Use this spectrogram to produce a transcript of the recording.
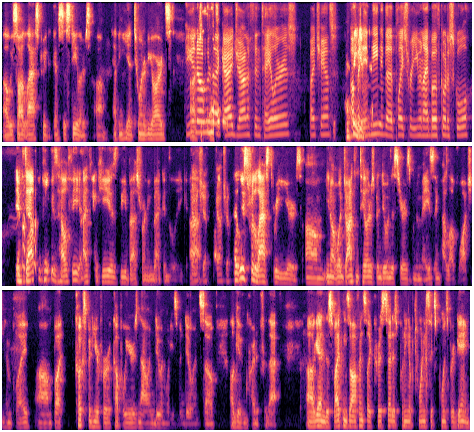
Uh, we saw it last week against the Steelers. Um, I think he had 200 yards. Do you uh, know who that guy Jonathan Taylor is by chance? Up in if, Indy, the place where you and I both go to school. if Dalvin Cook is healthy, I think he is the best running back in the league. Uh, gotcha, gotcha. At least for the last three years. Um, you know what Jonathan Taylor's been doing this year has been amazing. I love watching him play. Um, but Cook's been here for a couple years now and doing what he's been doing, so I'll give him credit for that. Uh, again, this Vikings offense, like Chris said, is putting up 26 points per game,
